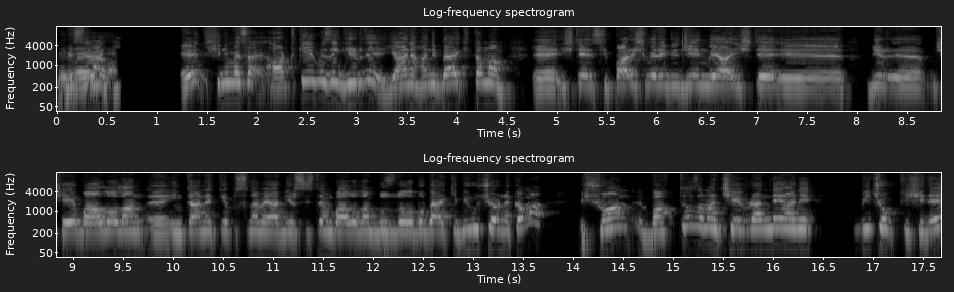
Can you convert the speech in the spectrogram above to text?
Benim mesela, var. Evet şimdi mesela artık evimize girdi. Yani hani belki tamam e, işte sipariş verebileceğin veya işte e, bir e, şeye bağlı olan e, internet yapısına veya bir sisteme bağlı olan buzdolabı belki bir uç örnek ama e, şu an baktığın zaman çevrende yani birçok kişi de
